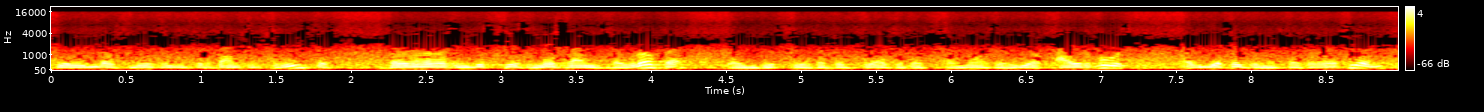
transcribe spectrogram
que és un dels més importants accionistes d'una de les indústries més grans d'Europa, la indústria que tot coneix aquest famós avió Airbus, havia fet unes declaracions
